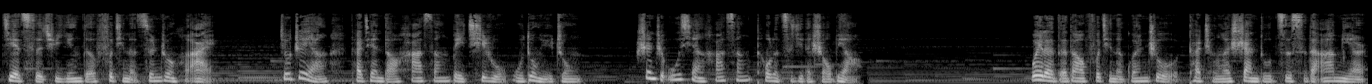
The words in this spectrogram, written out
借此去赢得父亲的尊重和爱。就这样，他见到哈桑被欺辱，无动于衷，甚至诬陷哈桑偷了自己的手表。为了得到父亲的关注，他成了善妒自私的阿米尔，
